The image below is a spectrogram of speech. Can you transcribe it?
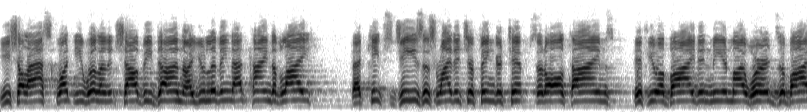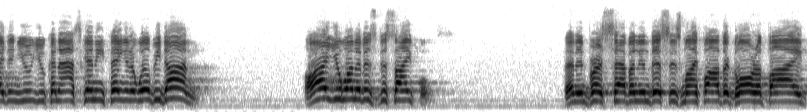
Ye shall ask what ye will, and it shall be done. Are you living that kind of life that keeps Jesus right at your fingertips at all times? If you abide in me and my words abide in you, you can ask anything and it will be done. Are you one of his disciples? Then in verse 7, in this is my Father glorified,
